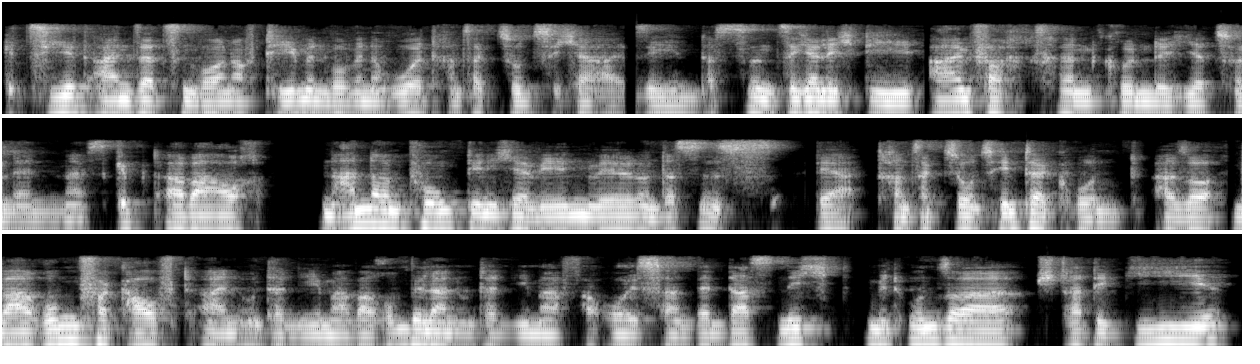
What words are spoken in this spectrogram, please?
gezielt einsetzen wollen auf Themen, wo wir eine hohe Transaktionssicherheit sehen. Das sind sicherlich die einfacheren Gründe hier zu nennen. Es gibt aber auch einen anderen Punkt, den ich erwähnen will, und das ist der Transaktionshintergrund. Also warum verkauft ein Unternehmer? Warum will ein Unternehmer veräußern? Wenn das nicht mit unserer Strategie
